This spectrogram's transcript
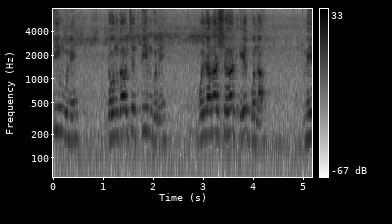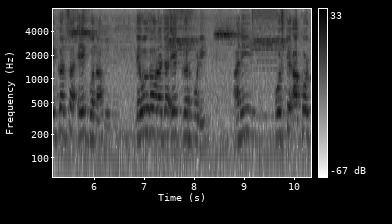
तीन गुन्हे डोनगावचे तीन गुन्हे बुलढाणा शहर एक गुन्हा मेहकरचा एक गुन्हा देऊळगाव राजा एक घरपोडी आणि पोष्टे आकोट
